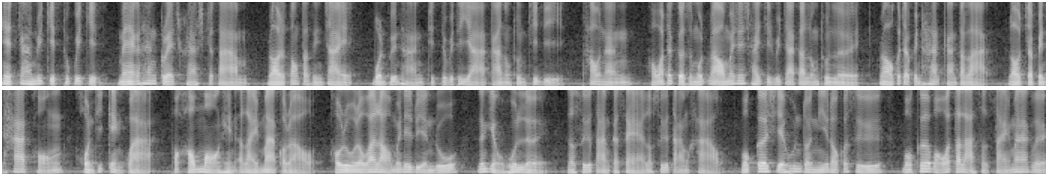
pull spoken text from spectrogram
เหตุการณ์วิกฤตทุกวิกฤต แม้กระทั่ง Great Crash ก็ตาม เราจะต้องตัดสินใจบนพื้นฐานจิตวิทยาการลงทุนที่ดี เท่านั้น เพราะว่าถ้าเกิดสมมติเราไม่ใช่ใช้จิตวิทยาการลงทุนเลย เราก็จะเป็นทาสการตลาด เราจะเป็นทาสของคนที่เก่งกว่า เพราะเขามองเห็นอะไรมากกว่าเรา เขารู้แล้วว่าเราไม่ได้เรียนรู้เรื่องเกี่ยวกับหุ้นเลย เราซื้อตามกระแสเราซื้อตามข่าวโบรกเกอร์เชียร์หุ้นตัวนี้เราก็ซื้อโบรกเกอร์บอกว่าตลาดสดใสมากเลย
